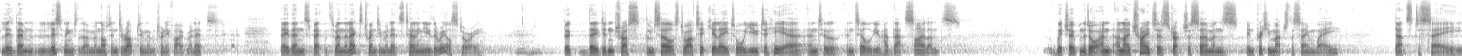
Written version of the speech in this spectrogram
li- them listening to them and not interrupting them 25 minutes, they then spend the next 20 minutes telling you the real story. Mm-hmm. But they didn't trust themselves to articulate or you to hear until, until you had that silence, which opened the door. And, and I try to structure sermons in pretty much the same way. That's to say,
